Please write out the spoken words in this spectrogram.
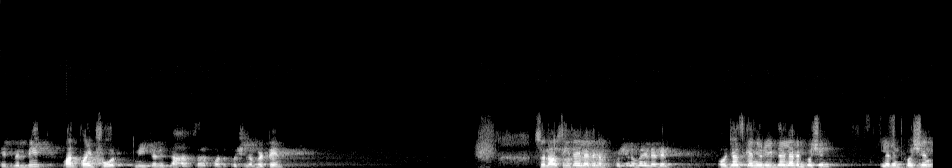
it will be 1.4 meter is the answer for the question number 10 So now see the 11 number, question number 11. Ojas, can you read the 11th question? 11th question.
